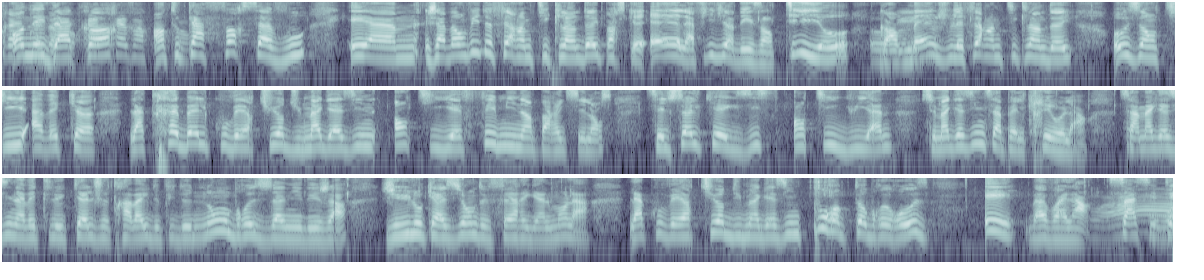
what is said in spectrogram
Très, On très est important. d'accord. En important. tout cas, force à vous. Et euh, j'avais envie de faire un petit clin d'œil parce que eh, la fille vient des Antilles, oh, quand Oui. même. Je voulais faire un petit clin d'œil aux Antilles avec euh, la très belle couverture du magazine antillais féminin par excellence. C'est le seul qui existe, Antilles-Guyane. Ce magazine s'appelle Créola. C'est un magazine avec lequel je travaille depuis de nombreuses années déjà. J'ai eu l'occasion de faire également la, la couverture du magazine pour Octobre Rose. Et ben voilà, ça c'était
